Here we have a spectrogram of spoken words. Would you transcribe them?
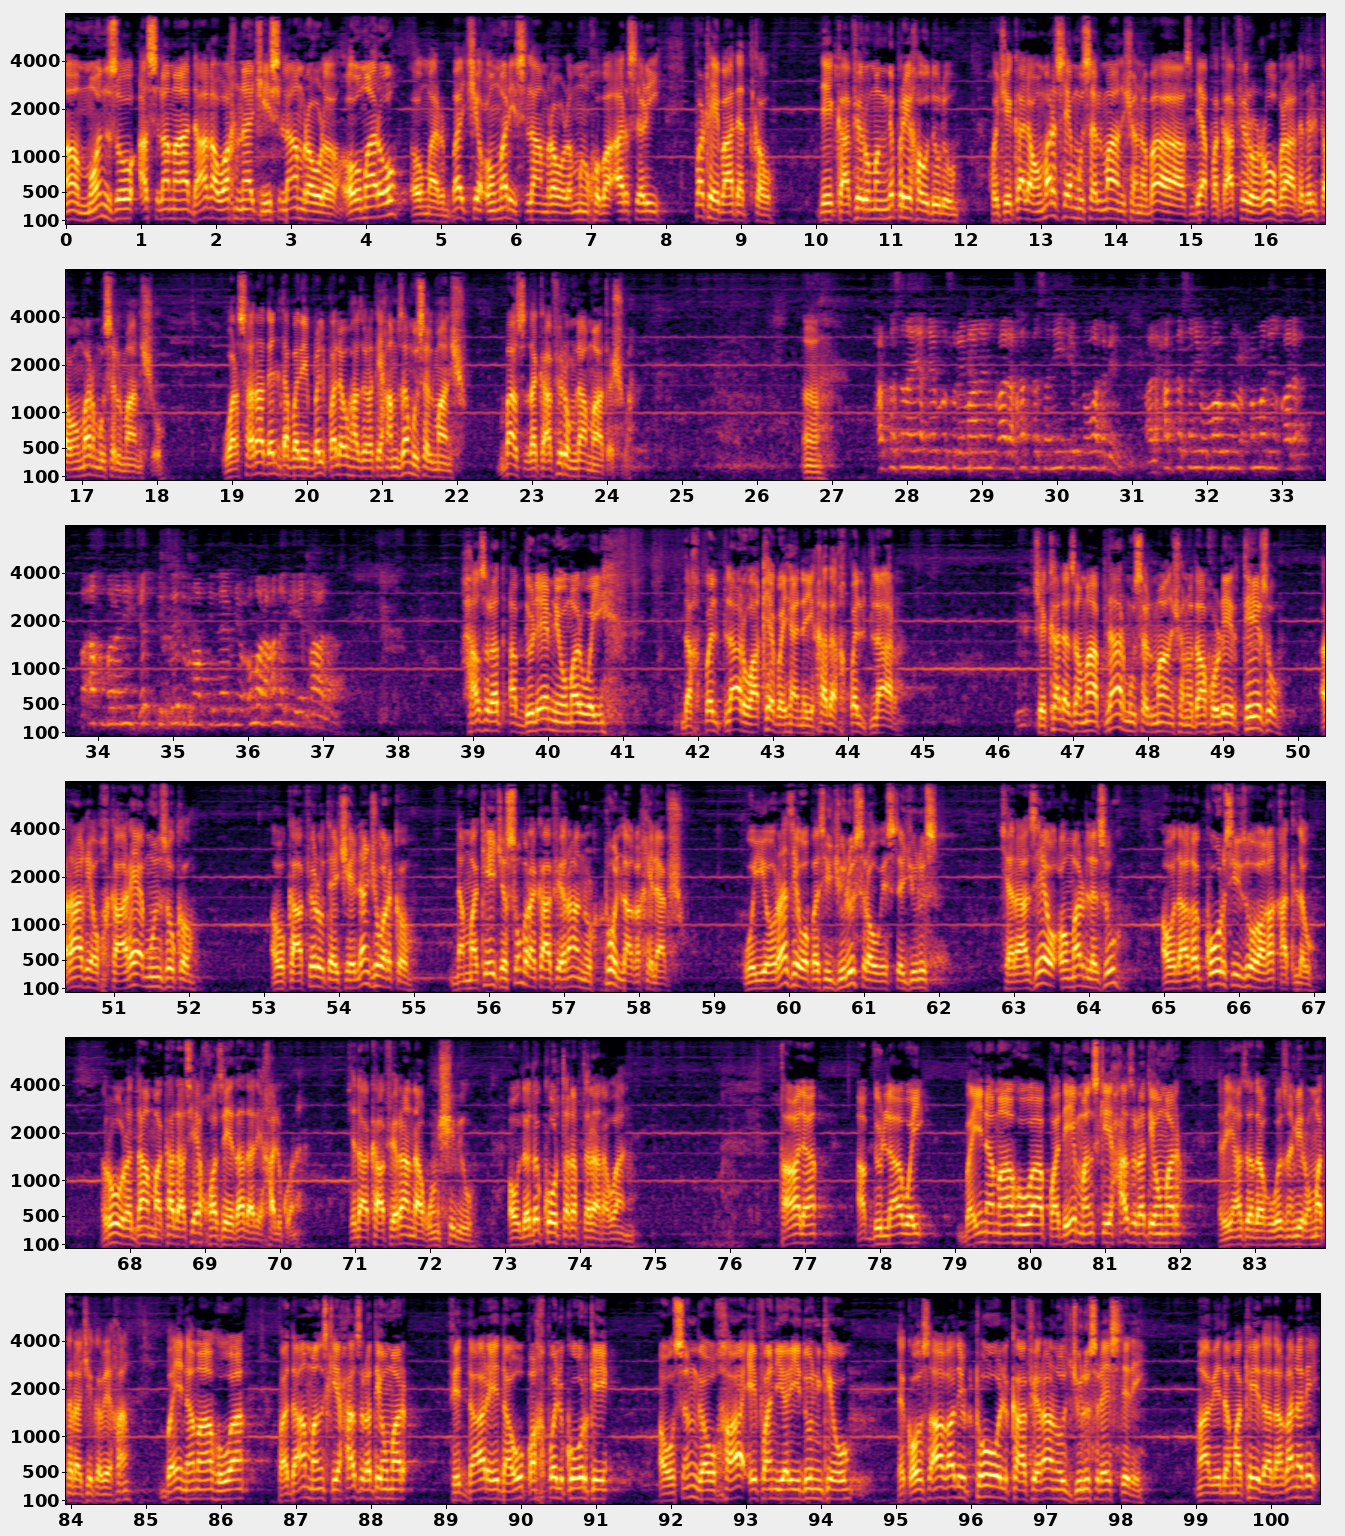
منذ اسلم د هغه وخت نه چې اسلام راوړه عمر عمر به چې عمر اسلام راوړه موږ خو به هر سړي پټ عبادت کو د کافرو موږ نه پرېښودلو خو چې کله عمر صاحب مسلمان شو نو بس بیا په کافرو روب راغی دلته عمر مسلمان شو ورسره دلته په دې بل پلو حضرت حمزه مسلمان شو بس د کافرو ملا ماته شوه حدثنا يحيى بن سليمان قال حدثني ابن وهب قال حدثني عمر بن محمد قال فأخبرني جد زيد بن عبد الله بن عمر عن أبيه قال حضرت عبد الله بن عمر وی د خپل پلار واقع بیانې خد خپل پلار چې کله زما پلار مسلمان شنو دا خو ډیر تیزو راغی او ښکاره مونځ وکړو او کافرو ته چیلنج ورکو د مکې چې څومره کافرانو ټول دغه خلاف شو و یو ورځ یې ورپسې جلوس راوویسته جلوس چې راځی او عمر لزو او د هغه کور سیزو او هغه قتلو روره دا مکه داسې خوځېده ده د خلکو نه چې دا کافران راغونډ شوي او د ده کور طرف ته را روان قال عبدالله وی بینما هو په دې منځ کې حضرت عمر ریاضه د هو ضمیر امت را چې کوي ښه بینما هو په دا منځ کې حضرت عمر فی الدار دا او په خپل کور کې او څنګه او خائفا یریدون کې و لکه اوس هغه د ټول کافرانو جلوس رایستی دی ما وې د مکې دا دغه نه دی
